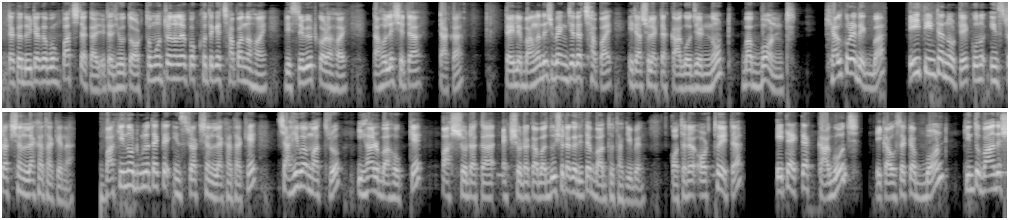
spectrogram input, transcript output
এক টাকা, দুই টাকা এবং পাঁচ টাকা, এটা যেহেতু অর্থ মন্ত্রণালয়ের পক্ষ থেকে ছাপানো হয় ডিস্ট্রিবিউট করা হয়, তাহলে সেটা টাকা। তাইলে বাংলাদেশ ব্যাংক যেটা ছাপায়, এটা আসলে একটা কাগজের নোট বা বন্ড খেয়াল করে দেখবা, এই তিনটা নোটে কোনো ইনস্ট্রাকশন লেখা থাকে না। বাকি নোটগুলোতে একটা ইনস্ট্রাকশন লেখা থাকে, চাহিবা মাত্র ইহার বাহককে পাঁচশো টাকা, একশো টাকা বা দুশো টাকা দিতে বাধ্য থাকিবেন। কথাটার অর্থ এটা এটা একটা কাগজ, এই কাগজটা একটা বন্ড কিন্তু বাংলাদেশ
